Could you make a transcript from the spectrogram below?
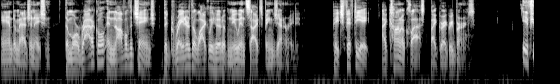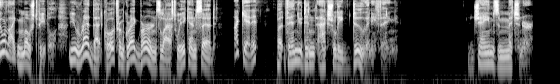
and imagination. The more radical and novel the change, the greater the likelihood of new insights being generated. Page 58, Iconoclast by Gregory Burns. If you're like most people, you read that quote from Greg Burns last week and said, I get it. but then you didn't actually do anything. James Michener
